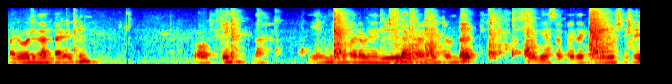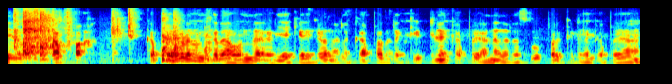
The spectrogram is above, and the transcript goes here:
പരിപാടി ഇതാ കഴിഞ്ഞു. ഓക്കെ മീൻ പരിപാടി എല്ലാം കഴിഞ്ഞിട്ടുണ്ട്. അപ്പോൾ കപ്പ. കപ്പ ഇവിടെ നമുക്കത് ഒന്ന് റെഡിയാക്കി എടുക്കണം. നല്ല കപ്പ നല്ല കിട്ടിലൻ കപ്പയാണ്. നല്ല സൂപ്പർ കിട്ടിലൻ കപ്പയാണ്.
